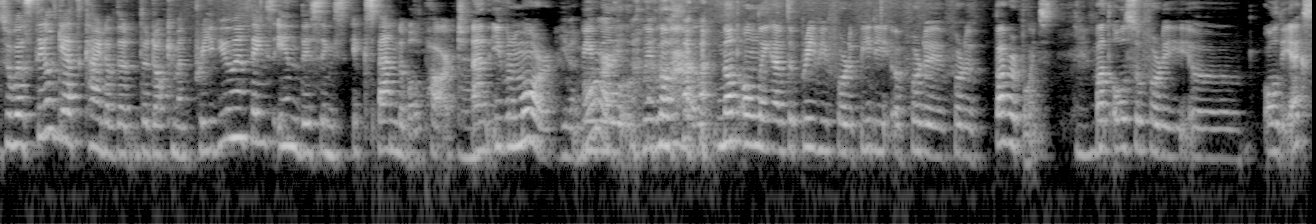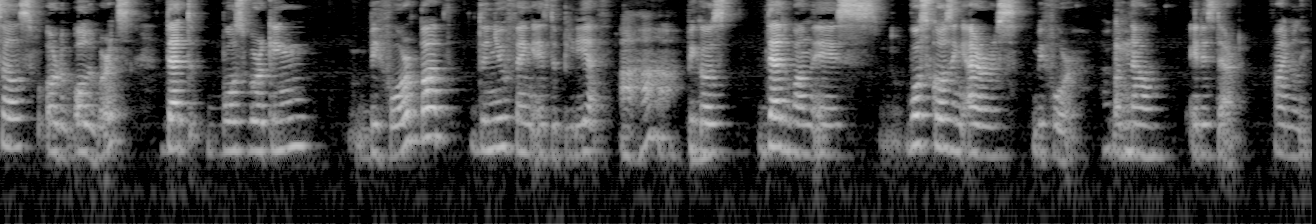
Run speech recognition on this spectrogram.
So we'll still get kind of the, the document preview and things in this ex- expandable part. And even more, Even we more. will we will not only have the preview for the PD uh, for the for the powerpoints, Mm-hmm. but also for the uh, all the excels or the, all the words that was working before. But the new thing is the PDF Aha. because that one is was causing errors before, but now it is there finally.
